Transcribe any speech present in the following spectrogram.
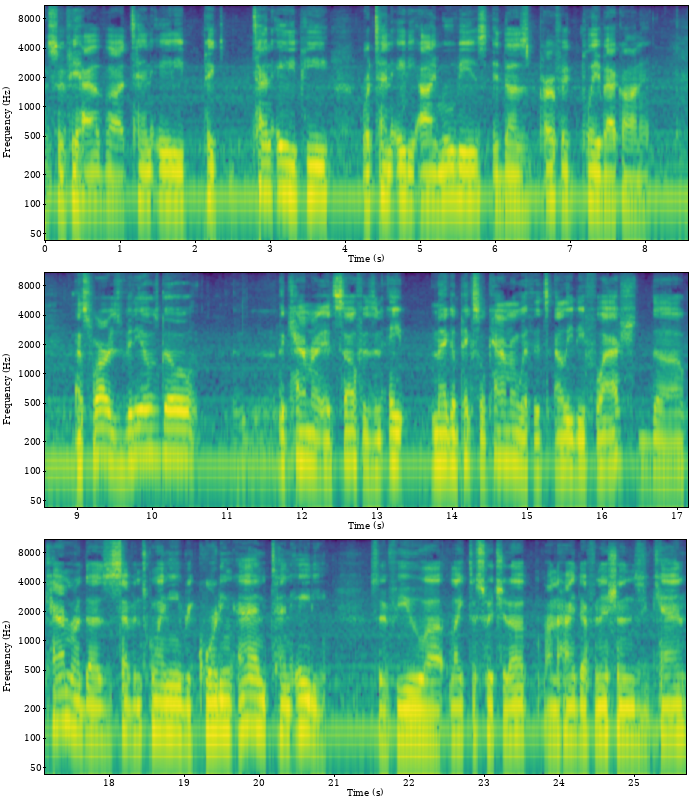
So if you have uh, 1080 pic 1080p or 1080i movies, it does perfect playback on it. As far as videos go, the camera itself is an 8 megapixel camera with its LED flash. The camera does 720 recording and 1080. So if you uh, like to switch it up on high definitions, you can.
